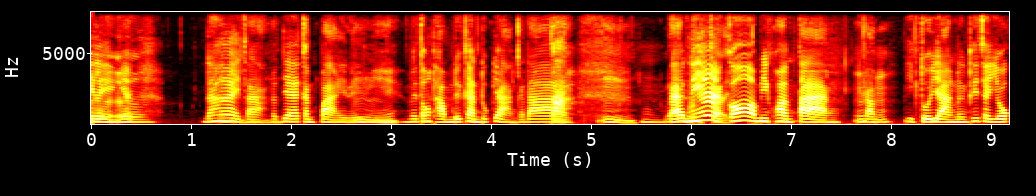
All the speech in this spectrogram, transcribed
อะไรอย่างเงี้ยออได้จ้ะอืมก็แยกกันไปอะไรอย่างงี้ ไม่ต้องทำด้วยกันทุกอย่างก็ได้จ้ะอืมอืมน่าแต่อันเนี้ยสนใจก็มีความต่างกับอือหืออีกตัวอย่างหนึ่งที่จะยก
